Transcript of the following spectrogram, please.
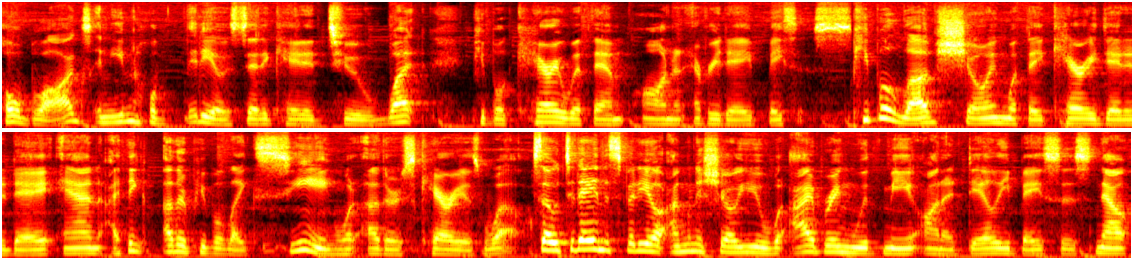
whole blogs and even whole videos dedicated to what people carry with them on an everyday basis. People love showing what they carry day to day, and I think other people like seeing what others carry as well. So today in this video, I'm gonna show you what I bring with me on a daily basis. Now,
